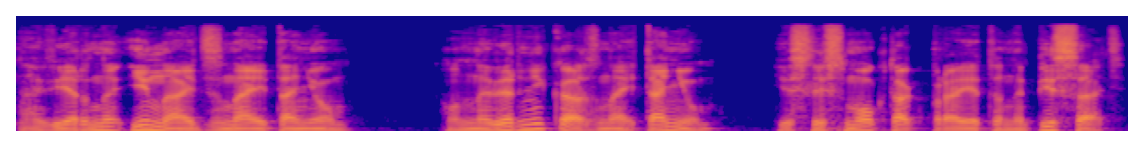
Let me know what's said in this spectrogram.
Наверное, и Найт знает о нем. Он наверняка знает о нем, если смог так про это написать.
